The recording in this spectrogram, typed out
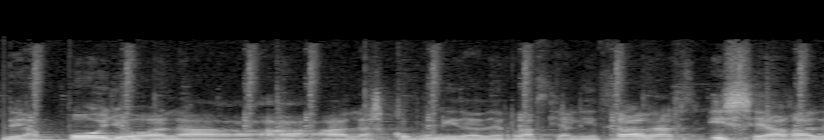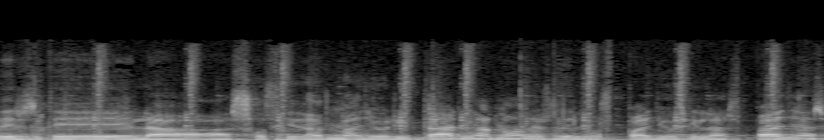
de apoyo a, la, a, a, las comunidades racializadas y se haga desde la sociedad mayoritaria, ¿no? desde los payos y las payas,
